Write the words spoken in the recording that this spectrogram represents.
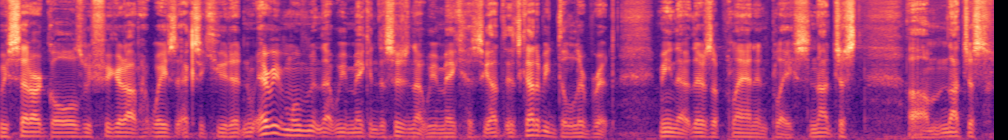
we set our goals, we figured out ways to execute it, and every movement that we make and decision that we make has got it's got to be deliberate, meaning that there's a plan in place, not just um, not just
